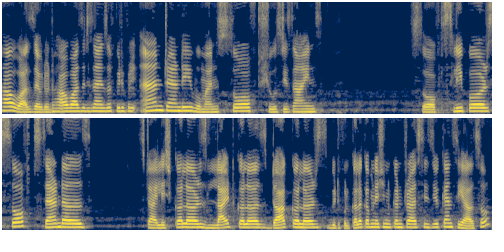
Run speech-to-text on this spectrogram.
how was the evident? How was the designs of beautiful and trendy women? Soft shoes designs, soft slippers, soft sandals, stylish colors, light colors, dark colors, beautiful color combination contrasts you can see also.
